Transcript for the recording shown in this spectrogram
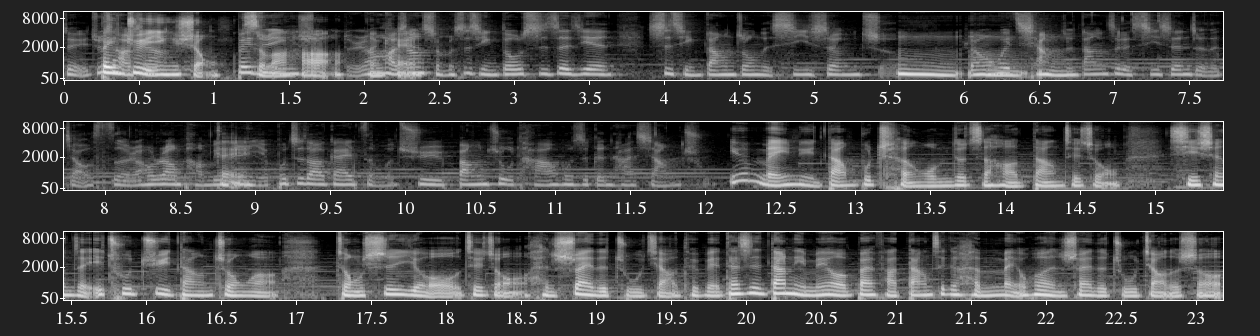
对，就是、悲剧英雄，悲剧英雄，对，然后好像什么事情都是这件事情当中的牺牲者，嗯，然后会抢着当这个牺牲者的角色，嗯、然后让旁边的人也不知道该怎么去帮助他，或是跟他相处。因为美女当不成，我们就只好当这种牺牲者。一出剧当中啊，总是有这种很帅的主角，对不对？但是当你没有办法当这个很美或很帅的主角的时候，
